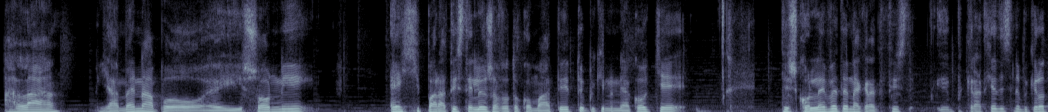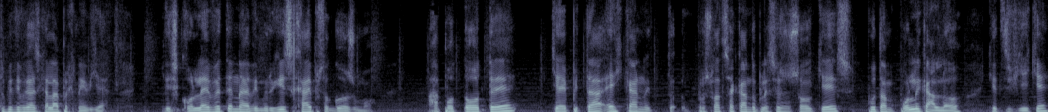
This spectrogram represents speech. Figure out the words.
αλλά για μένα από ε, η Sony έχει παρατήσει τελείως αυτό το κομμάτι, το επικοινωνιακό και δυσκολεύεται να κρατηθείς. Κρατιέται στην επικαιρότητα επειδή βγάζει καλά παιχνίδια. Δυσκολεύεται να δημιουργήσει hype στον κόσμο. Από τότε και έπειτα έχει κάνει, προσπάθησε να κάνει το PlayStation Showcase που ήταν πολύ καλό και της βγήκε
